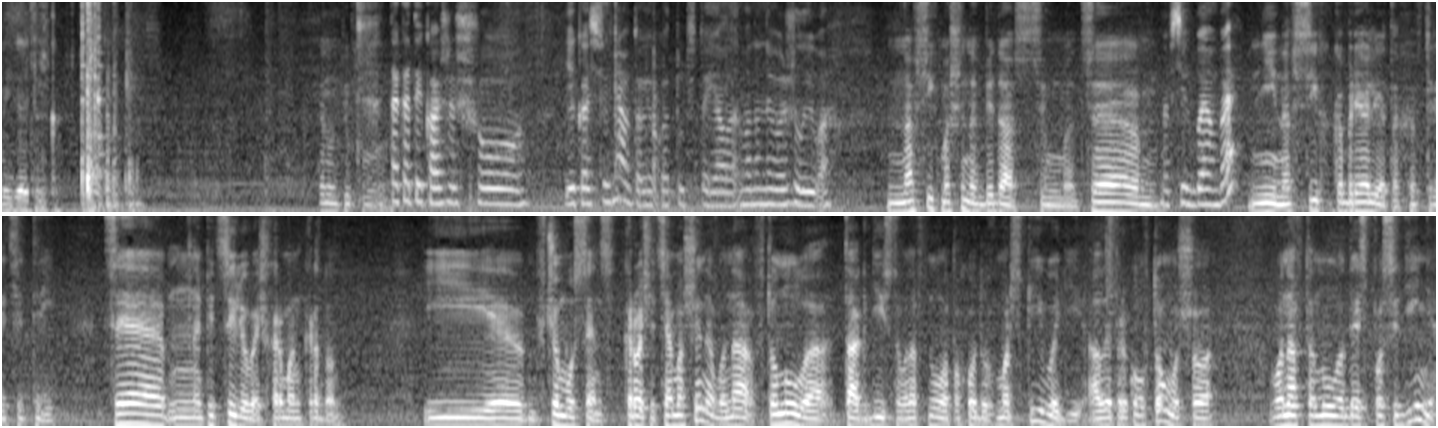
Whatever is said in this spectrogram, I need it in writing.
мідятинка. Ну, типу, Так, а ти кажеш, що якась фігня, та, яка тут стояла, вона не важлива. на всіх машинах біда з цим. Це На всіх BMW? ні, на всіх кабріолетах F33. Це підсилювач Harman Kardon. І е, в чому сенс? Коротше, ця машина вона втонула так, дійсно, вона втонула, походу, в морській воді, але прикол в тому, що вона втонула десь по сидіння,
